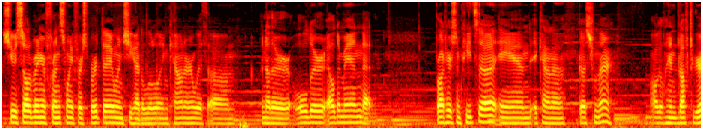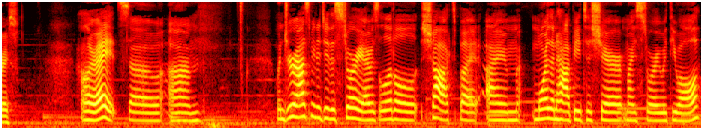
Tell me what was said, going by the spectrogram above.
She was celebrating her friend's 21st birthday when she had a little encounter with um, another older elder man that brought her some pizza, and it kind of goes from there. I'll hand it off to Grace. All right. So, um, when Drew asked me to do this story, I was a little shocked, but I'm more than happy to share my story with you all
